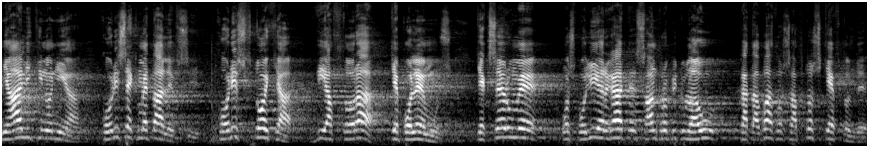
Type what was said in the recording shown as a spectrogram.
μια άλλη κοινωνία, χωρίς εκμετάλλευση, χωρίς φτώχεια, διαφθορά και πολέμους. Και ξέρουμε πως πολλοί εργάτες, άνθρωποι του λαού, κατά βάθος αυτό σκέφτονται,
